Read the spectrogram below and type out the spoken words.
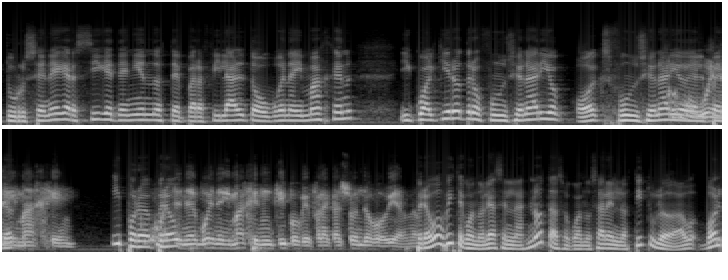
Sturzenegger sigue teniendo este perfil alto o buena imagen y cualquier otro funcionario o exfuncionario del buena imagen? Y por, pero, tener buena imagen un tipo que fracasó en los gobiernos. Pero vos viste cuando le hacen las notas o cuando salen los títulos, vos,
